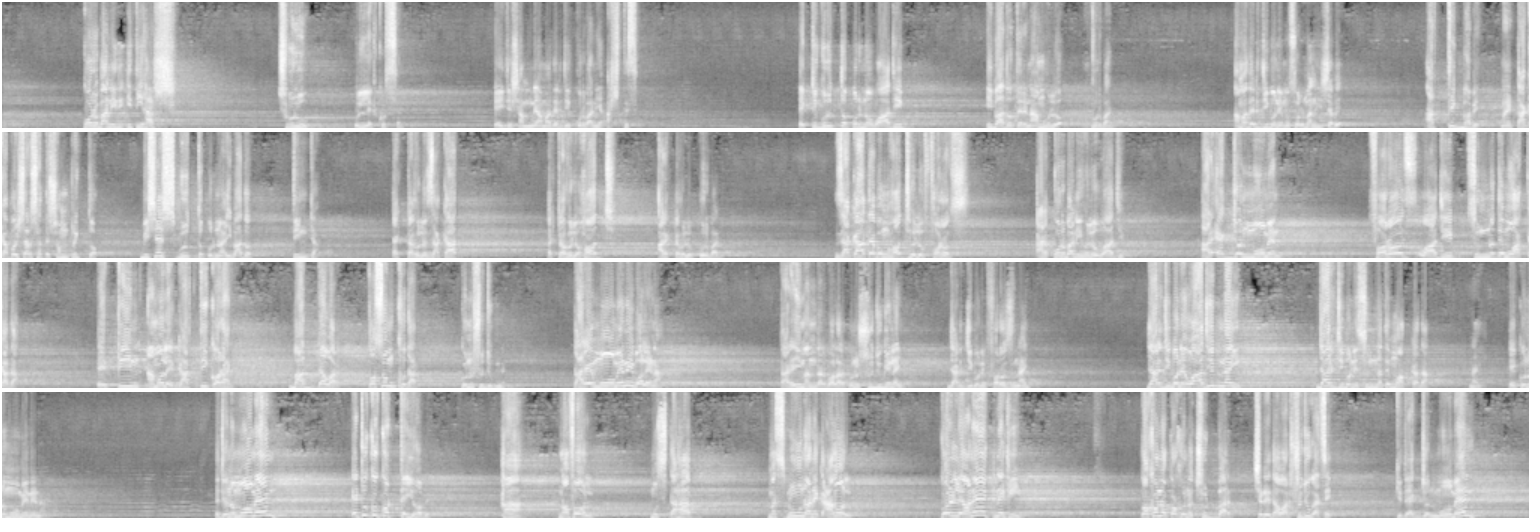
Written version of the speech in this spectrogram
কোরবানির ইতিহাস শুরু উল্লেখ করছেন। এই যে সামনে আমাদের যে কোরবানি আসতেছে। একটি গুরুত্বপূর্ণ ওয়াজিব ইবাদতের নাম হলো কোরবান। আমাদের জীবনে মুসলমান হিসাবে আর্থিকভাবে মানে টাকা পয়সার সাথে সম্পৃক্ত বিশেষ গুরুত্বপূর্ণ ইবাদত তিনটা। একটা হলো জাকাত একটা হলো হজ আর একটা হলো কোরবানি। জাকাত এবং হজ হলো ফরজ, আর কোরবানি হলো ওয়াজিব। আর একজন মোমেন, ফরজ, ওয়াজিব, সুন্নতে মোয়াক্কাদা, এই তিন আমলে ঘাটতি করার, বাদ দেওয়ার, কসম খোদার কোনো সুযোগ নেই। তারে মোমেনই বলে না। তারে ইমানদার বলার কোনো সুযোগই নাই, যার জীবনে ফরজ নাই, যার জীবনে ওয়াজিব নাই, যার জীবনে সুন্নতে মোয়াক্কাদা নাই। এ কোনো মোমেনে না। এজন্য মোমেন এটুকু করতেই হবে। হ্যাঁ নফল, মুস্তাহাব, মাসনুন অনেক আমল করলে অনেক নেকি। কখনো কখনো ছুটবার ছেড়ে দেওয়ার সুযোগ আছে। কিন্তু একজন মোমেন,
